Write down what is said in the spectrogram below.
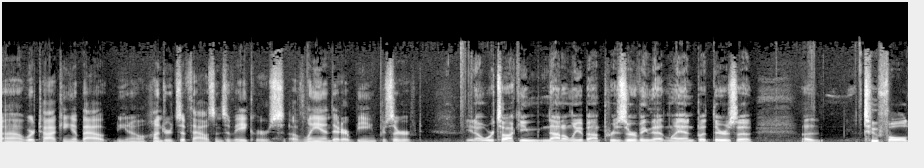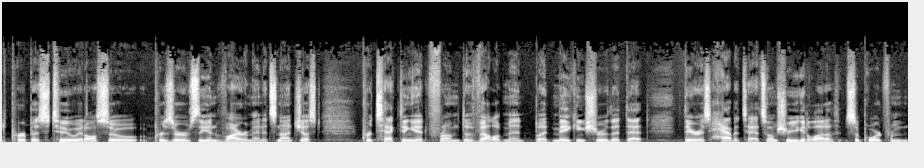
uh, we're talking about you know hundreds of thousands of acres of land that are being preserved. You know, we're talking not only about preserving that land, but there's a, a twofold purpose too. It also preserves the environment. It's not just protecting it from development, but making sure that that there is habitat. So I'm sure you get a lot of support from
